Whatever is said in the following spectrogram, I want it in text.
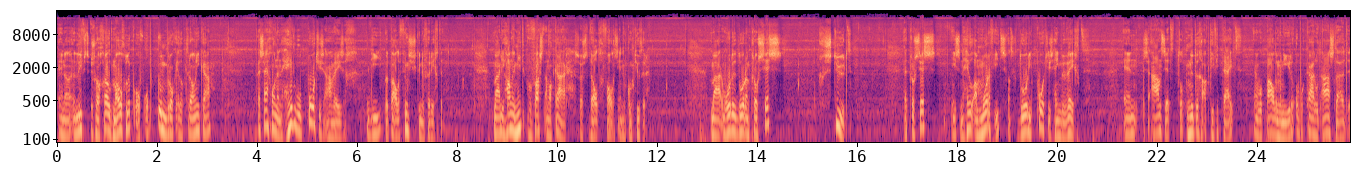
en dan liefst zo groot mogelijk, of op een brok elektronica, er zijn gewoon een heleboel poortjes aanwezig die bepaalde functies kunnen verrichten. Maar die hangen niet vast aan elkaar, zoals het wel het geval is in een computer. Maar worden door een proces gestuurd. Het proces is een heel amorf iets wat zich door die poortjes heen beweegt. En ze aanzet tot nuttige activiteit en op bepaalde manieren op elkaar doet aansluiten.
